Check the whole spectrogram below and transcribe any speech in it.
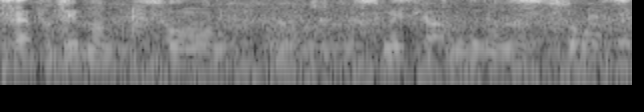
все потрібно в своєму е, смислі, там, де воно застосовується.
